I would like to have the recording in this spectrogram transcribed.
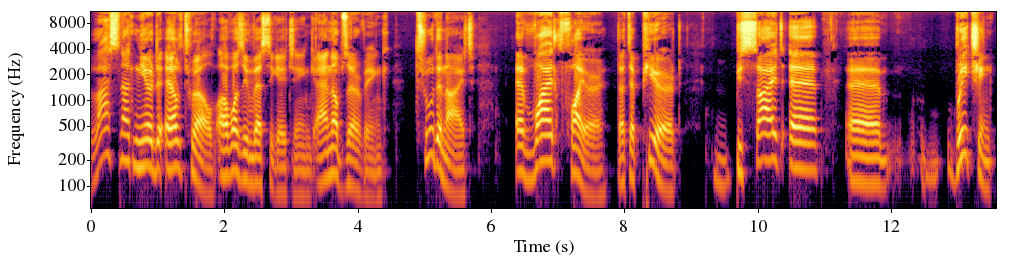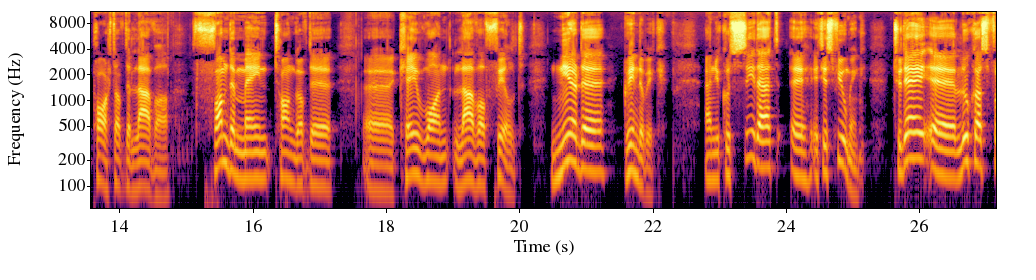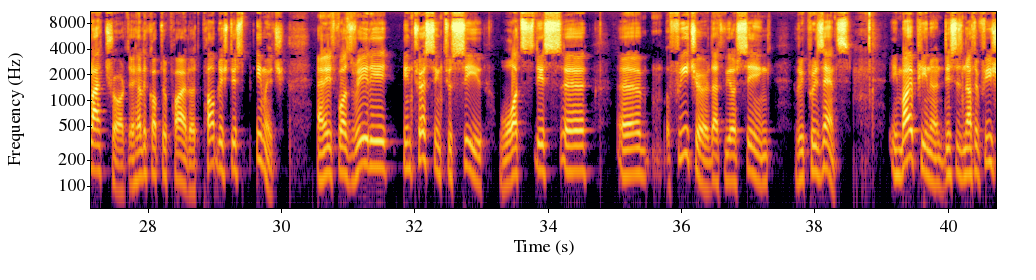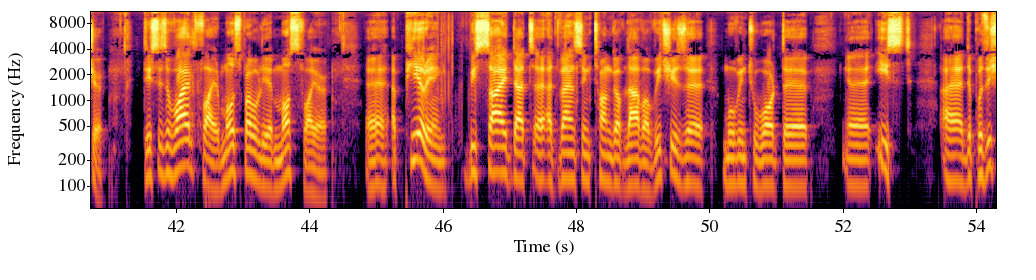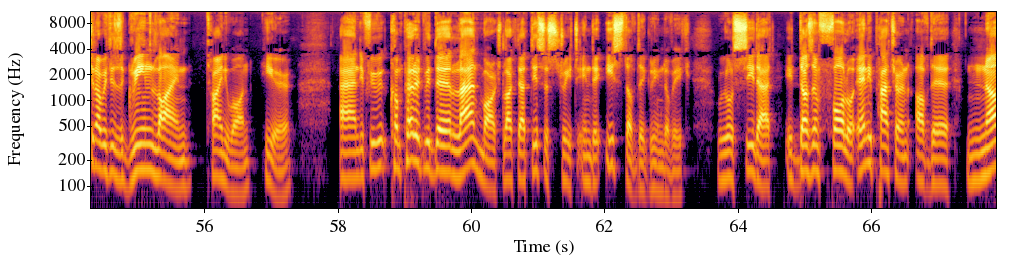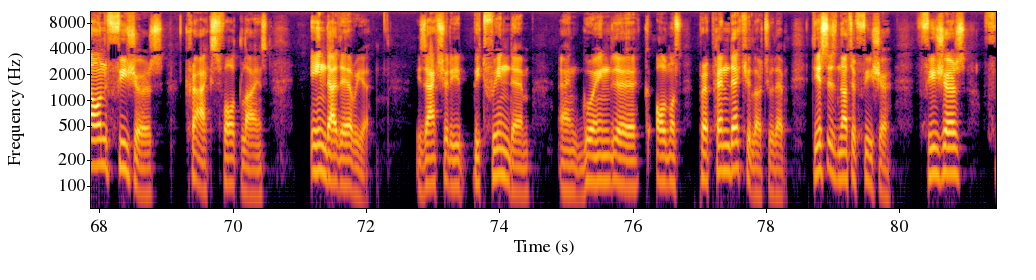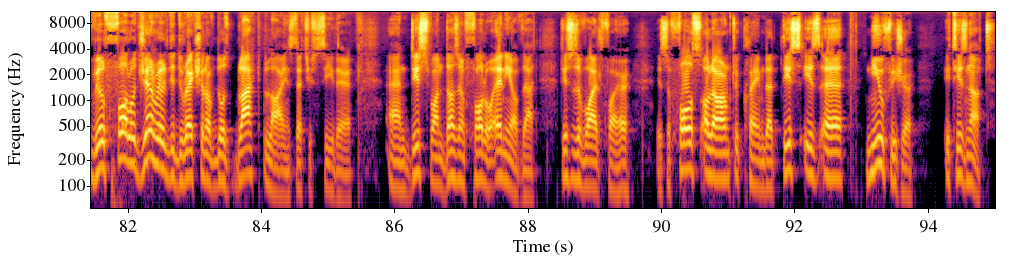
Last night near the L12, I was investigating and observing through the night a wildfire that appeared beside a, a breaching part of the lava from the main tongue of the uh, K1 lava field near the Grindavik. And you could see that uh, it is fuming. Today, uh, Lucas Flatchart, a helicopter pilot, published this image, and it was really interesting to see what this uh, uh, feature that we are seeing represents. In my opinion, this is not a feature. This is a wildfire, most probably a moss fire, uh, appearing beside that uh, advancing tongue of lava, which is uh, moving toward the east uh, the position of it is a green line, tiny one here. And if you compare it with the landmarks like that, this street in the east of the Grindavik, we will see that it doesn't follow any pattern of the known fissures, cracks, fault lines in that area. Is actually between them and going uh, almost perpendicular to them. This is not a fissure. Fissures will follow generally the direction of those black lines that you see there. And this one doesn't follow any of that. This is a wildfire. It's a false alarm to claim that this is a new fissure. It is not.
